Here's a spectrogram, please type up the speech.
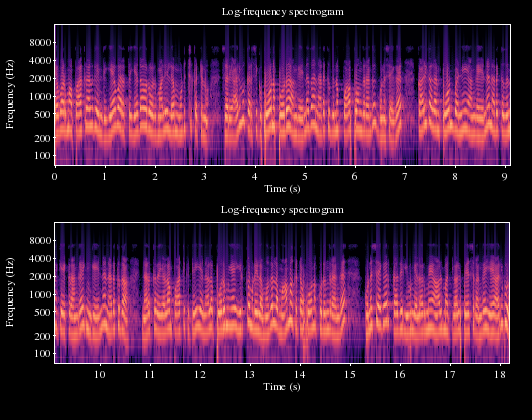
ஏவாரமாக பார்க்குறாளுங்க இந்த ஏவாரத்தை ஏதோ ஒரு ஒரு மலையில் முடிச்சு கட்டணும். சரி அறிவுக்கரசிக்கு போன போடு அங்கே என்னதான் நடக்குதுன்னு பார்ப்போங்கிறாங்க குணசேகர். கரிகாலன் ஃபோன் பண்ணி அங்கே என்ன நடக்குதுன்னு கேட்குறாங்க இங்கே என்ன நடக்குதா? நடக்கிறதையெல்லாம் பார்த்துக்கிட்டு என்னால் பொறுமையாக இருக்க முடியல. முதல்ல மாமா கிட்ட ஃபோனை கொடுங்குறாங்க. குணசேகர் கதிர் இவங்க எல்லாருமே ஆள் மாற்றி ஆள் பேசுகிறாங்க ஏ அறிவு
